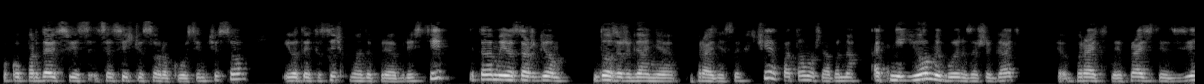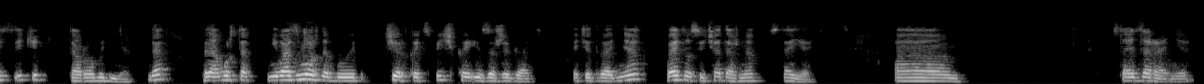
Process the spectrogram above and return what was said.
продают свечки 48 часов, и вот эту свечку надо приобрести, и тогда мы ее зажгем до зажигания праздничных свечей, а потом уже она, от нее мы будем зажигать праздничные, праздничные свечи второго дня. Да? Потому что невозможно будет чиркать спичкой и зажигать эти два дня, поэтому свеча должна стоять. А, стоять заранее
